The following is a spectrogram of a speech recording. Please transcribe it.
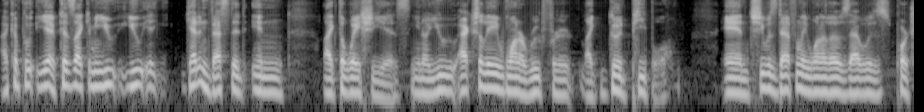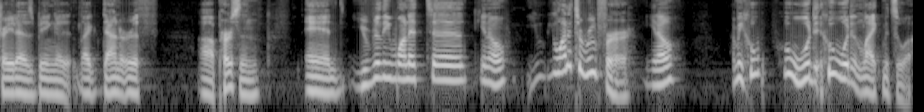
I completely yeah, because like I mean, you you get invested in like the way she is. You know, you actually want to root for like good people, and she was definitely one of those that was portrayed as being a like down to earth uh, person, and you really wanted to, you know, you you wanted to root for her. You know, I mean, who who would who wouldn't like Mitsuha?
